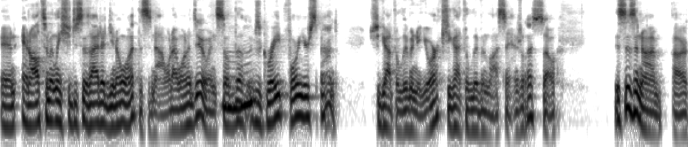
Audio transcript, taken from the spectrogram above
and and ultimately she just decided, you know what, this is not what I want to do. And so the, it was great four years spent. She got to live in New York. She got to live in Los Angeles. So this isn't a, a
